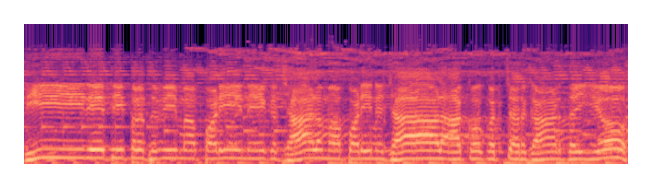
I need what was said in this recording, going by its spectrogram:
ધીરેથી પૃથ્વીમાં પડીને એક ઝાડમાં પડીને ઝાડ આખો કચ્ચર ગાણ થઈ ગયો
